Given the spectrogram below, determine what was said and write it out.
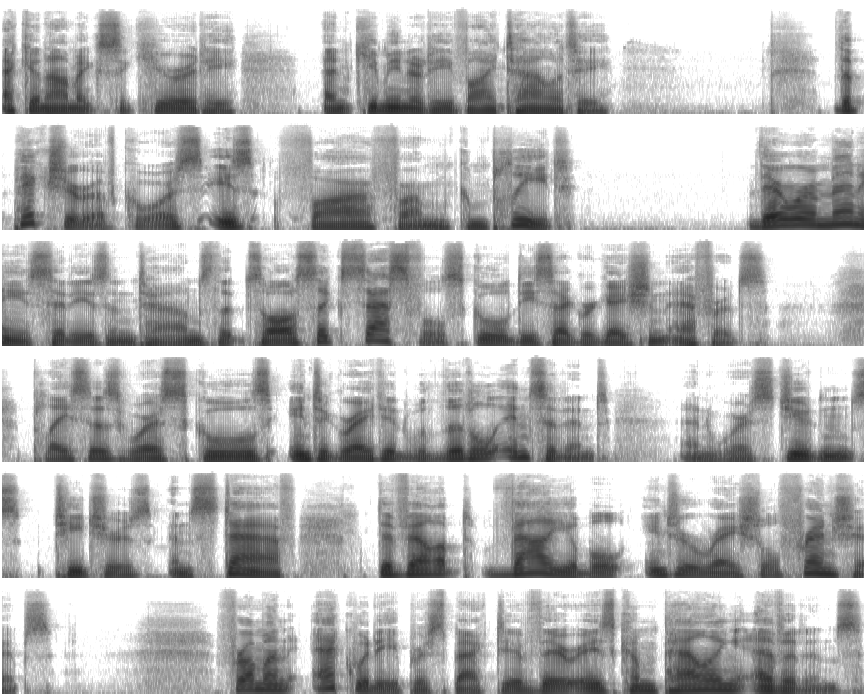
economic security, and community vitality. The picture, of course, is far from complete. There were many cities and towns that saw successful school desegregation efforts, places where schools integrated with little incident, and where students, teachers, and staff developed valuable interracial friendships. From an equity perspective, there is compelling evidence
